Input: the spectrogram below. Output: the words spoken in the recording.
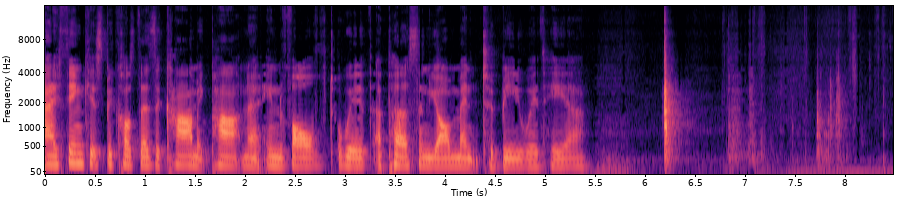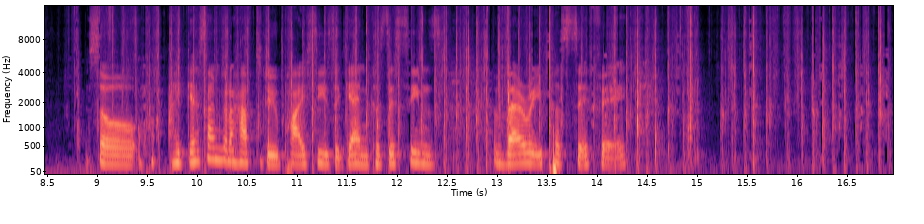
I think it's because there's a karmic partner involved with a person you're meant to be with here. So I guess I'm going to have to do Pisces again because this seems very Pacific.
